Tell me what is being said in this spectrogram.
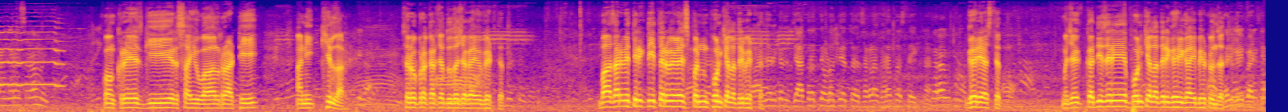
कांगरे सगळं मिळतं. कॉन्क्रेज गीर साहिवाल राठी आणि खिल्लार. सर्व प्रकारच्या दुधाच्या गायी भेटतात. बाजार व्यतिरिक्त इतर वेळेस पण फोन केला तरी भेटतात. जात्रा तेवढं ते सगळं घरात असतं एक ना. घराविक नाही. घरी असतात. म्हणजे कधी जरी फोन केला तरी घरी गाय भेटून घरी जाते भेटते.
